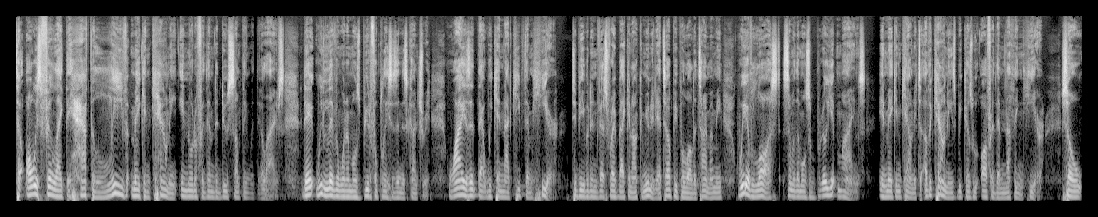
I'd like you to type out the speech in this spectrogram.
to always feel like they have to leave Macon County in order for them to do something with their lives. They, we live in one of the most beautiful places in this country. Why is it that we cannot keep them here? To be able to invest right back in our community. I tell people all the time, I mean, we have lost some of the most brilliant minds in Macon County to other counties because we offer them nothing here. So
